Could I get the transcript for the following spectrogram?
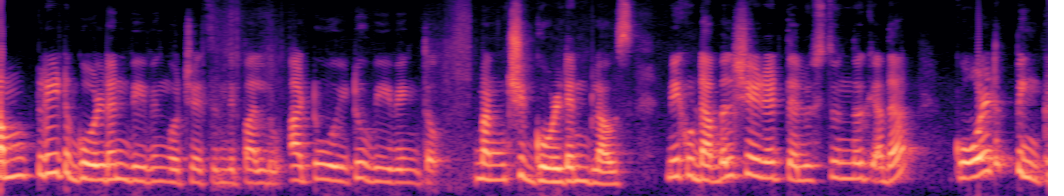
కంప్లీట్ గోల్డెన్ వీవింగ్ వచ్చేసింది పళ్ళు. అటు ఇటు వీవింగ్తో మంచి గోల్డెన్ బ్లౌజ్ మీకు డబుల్ షేడెడ్ తెలుస్తుంది కదా? గోల్డ్ పింక్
